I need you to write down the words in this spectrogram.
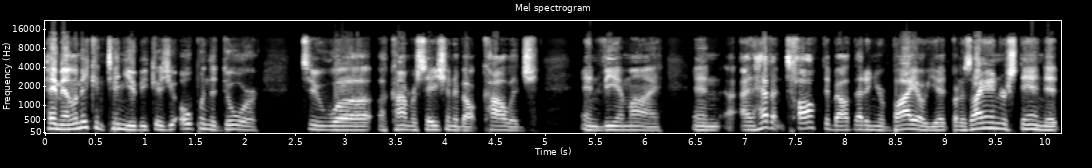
hey man, let me continue because you opened the door to uh, a conversation about college and VMI, and I haven't talked about that in your bio yet. But as I understand it,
